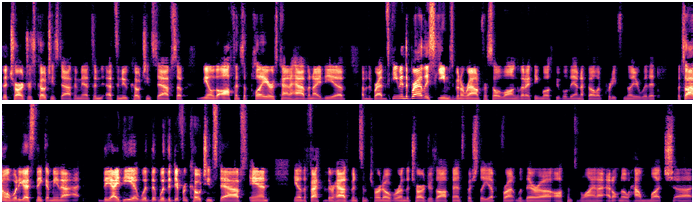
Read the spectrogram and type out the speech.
the Chargers coaching staff, I mean, that's a, that's a new coaching staff. So, you know, the offensive players kind of have an idea of, of the Bradley scheme. And the Bradley scheme's been around for so long that I think most people in the NFL are pretty familiar with it. But so I don't know. What do you guys think? I mean, uh, the idea with the, with the different coaching staffs and, you know, the fact that there has been some turnover in the Chargers offense, especially up front with their uh, offensive line, I, I, don't know how much, uh,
